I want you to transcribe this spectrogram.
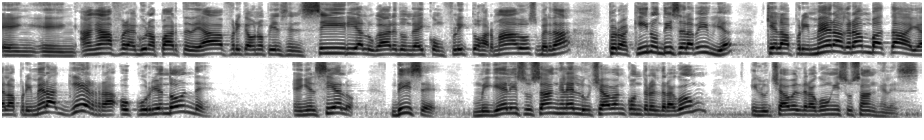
en, en, en, África, alguna parte de África, uno piensa en Siria, lugares donde hay conflictos armados, ¿verdad? Pero aquí nos dice la Biblia que la primera gran batalla, la primera guerra ocurrió en dónde? En el cielo. Dice, Miguel y sus ángeles luchaban contra el dragón y luchaba el dragón y sus ángeles,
